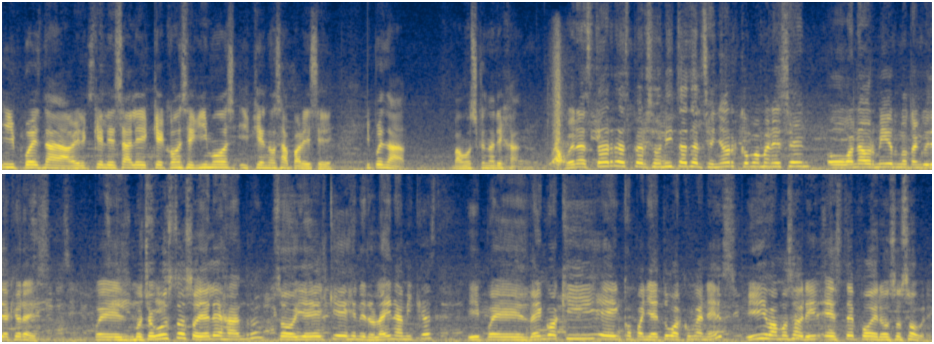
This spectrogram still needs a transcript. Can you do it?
Y pues nada, a ver qué le sale, qué conseguimos y qué nos aparece. Y pues nada, vamos con Alejandro. Buenas tardes, personitas del Señor, ¿cómo amanecen? ¿O van a dormir? No tengo idea qué hora es. Pues mucho gusto, soy Alejandro, soy el que generó la dinámica y pues vengo aquí en compañía de tu Bakuganés y vamos a abrir este poderoso sobre.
